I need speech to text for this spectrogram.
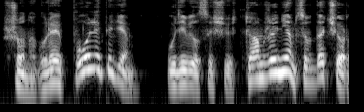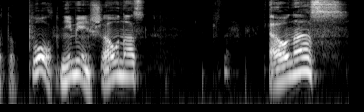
«Шо, на гуляй-поле пойдем?» — удивился Щусь. «Там же немцев до черта. Полк не меньше, а у нас...» «А у нас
